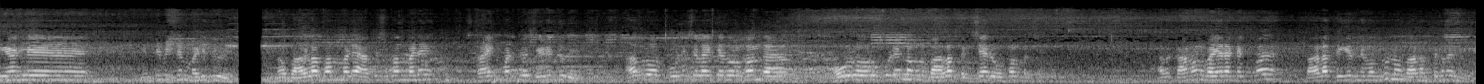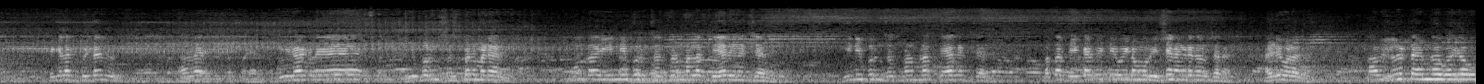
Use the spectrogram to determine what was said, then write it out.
ಈಗಾಗಲೇ ಇಂಟಿಮೇಷನ್ ಮಾಡಿದ್ದೀವಿ. ನಾವು ಬಾಗಿಲ ಬಂದ್ ಮಾಡಿ, ಆಫೀಸ್ ಬಂದ್ ಮಾಡಿ ಸ್ಟ್ರೈಕ್ ಮಾಡ್ತೀವಿ ಅಂತ ಹೇಳಿದ್ದೀವಿ. ಆದರೂ ಅವ್ರು ಪೊಲೀಸ್ ಇಲಾಖೆದವ್ರು ಬಂದ, ಅವರು ಅವರು ಕೂಡ ನಮ್ಮನ್ನು ಭಾಳ ತೆಗ್ಸ್ಯಾರ ಓಪನ್ ಮಾಡಿಸಿದ್ರು ಅದು ಕಾನೂನು ಬಹಿರಾಗತ್ವ ಭಾಳ ತೆಗೀರಿ ನಿಮಗೂ ನಾವು ಭಾಳ ತೆಗೆದ್ವಿ ತೆಗಿಲಕ್ಕೆ ಬಿಟ್ಟಿದ್ವಿ ಅದೇ ಈಗಾಗಲೇ ಇಬ್ಬರನ್ನ ಸಸ್ಪೆಂಡ್ ಮಾಡ್ಯಾರ. ಮುಂದೆ ಇನ್ನಿಬ್ಬರನ್ನ ಸಸ್ಪೆಂಡ್ ಮಾಡ್ಲಿಕ್ಕೆ ತಯಾರಿ ನಡೆಸ್ಯಾರ ಇನ್ನಿಬ್ಬರನ್ನ ಸಸ್ಪೆಂಡ್ ಮಾಡ್ಲಕ್ಕೆ ತಯಾರಿ ನಡೆಸ್ಯಾರ ಮತ್ತು ಬೇಕಾಬಿಟ್ಟಿ ಹೋಗಿ ನಮ್ಮ ರೇಷನ್ ಅಂಗಡಿ ಸರ್, ಹಳ್ಳಿ ಒಳಗೆ. ನಾವು ಇಲ್ಲ ಟೈಮ್ದಾಗ ಹೋಗಿ ಅವು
